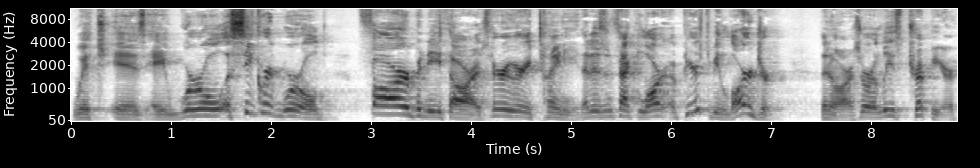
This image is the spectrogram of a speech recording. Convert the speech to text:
which is a world, a secret world far beneath ours, very very tiny. That is, in fact, lar- appears to be larger than ours, or at least trippier.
